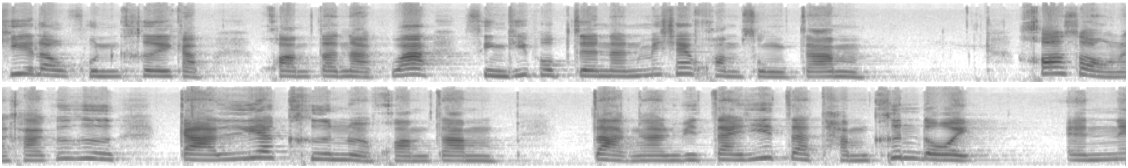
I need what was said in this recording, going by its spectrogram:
ที่เราคุ้นเคยกับความตระหนักว่าสิ่งที่พบเจอนั้นไม่ใช่ความทรงจำข้อ2นะคะก็คือการเรียกคืนหน่วยความจำจากงานวิจัยที่จะทำขึ้นโดยแอนเน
